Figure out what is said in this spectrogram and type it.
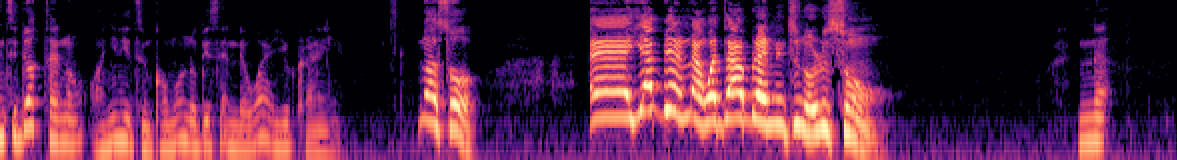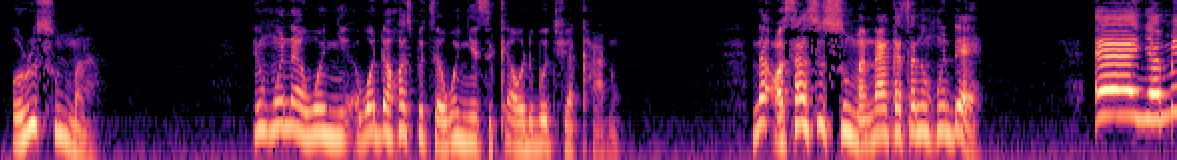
nti doctor no ọ̀nyẹ́ ní ti nkọ̀mọ́ no bi sẹ́ ndẹ why you crying. No, so, Eh, ya beer na wada abra ni ntu na. Na orusun ma. Ehun wada hospital wonye sika wode botua ka no. Na osan susu na nkasa ne ho. Eh, nyame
